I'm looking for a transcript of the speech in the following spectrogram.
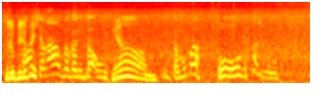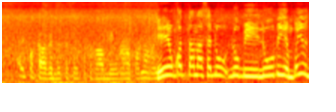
Lubi-lubi. Ah, siya nga, gaganda oh. Yan. Kita mo ba? Oo. Yan oh. Ay, pagkaganda tayo, pagkakamura pa rin. Yan yung kantang nasa lu- lubi, lubi, yan ba yun?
